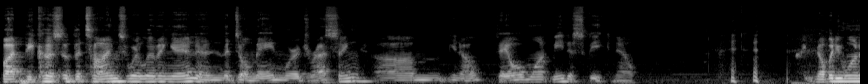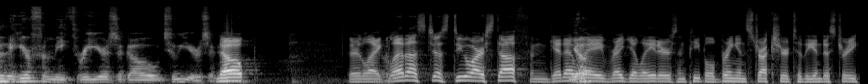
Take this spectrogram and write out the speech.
but because of the times we're living in and the domain we're addressing, um, you know, they all want me to speak now. Nobody wanted to hear from me three years ago, two years ago. Nope. They're like, yeah. let us just do our stuff and get away yep. regulators and people bringing structure to the industry.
